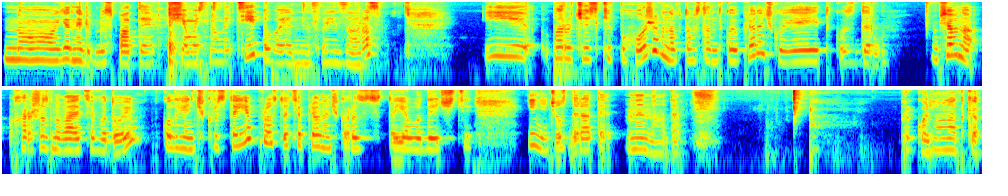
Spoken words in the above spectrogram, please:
Но я не люблю спати з чимось на лиці, того я нанесла її зараз. І пару часиків похоже, вона потім стане такою пленочкою, я її таку здеру. Взагалі вона хорошо змивається водою. Колагенчик розтає, просто ця пленочка розтає в водичці і нічого здирати не треба. Прикольно, воно таке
